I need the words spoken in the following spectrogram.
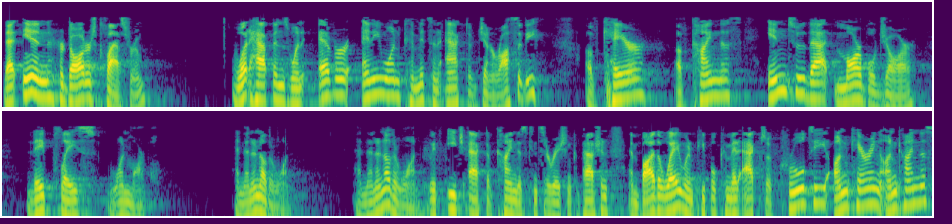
That in her daughter's classroom, what happens whenever anyone commits an act of generosity, of care, of kindness into that marble jar, they place one marble, and then another one, and then another one, with each act of kindness, consideration, compassion. And by the way, when people commit acts of cruelty, uncaring, unkindness,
